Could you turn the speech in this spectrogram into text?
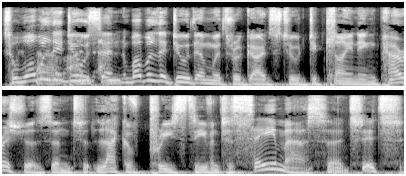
So what will they Um, do? and- then, what will they do then with regards to declining parishes and lack of priests even to say mass? Uh, It's it's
